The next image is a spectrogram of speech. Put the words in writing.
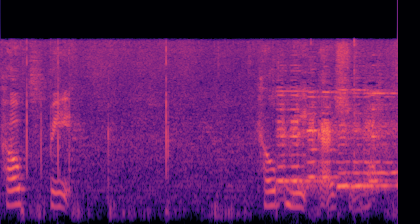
Help me. Help me, Ashley.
